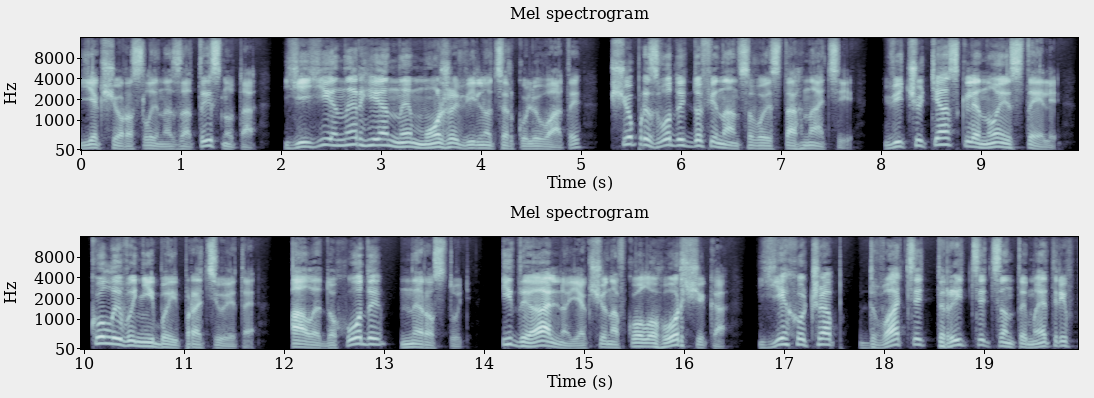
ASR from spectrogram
Якщо рослина затиснута, її енергія не може вільно циркулювати, що призводить до фінансової стагнації, відчуття скляної стелі, коли ви ніби й працюєте, але доходи не ростуть. Ідеально, якщо навколо горщика є хоча б 20-30 сантиметрів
